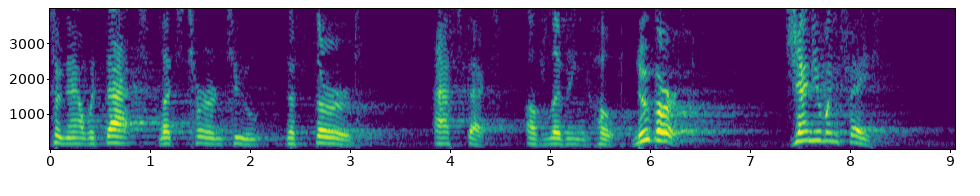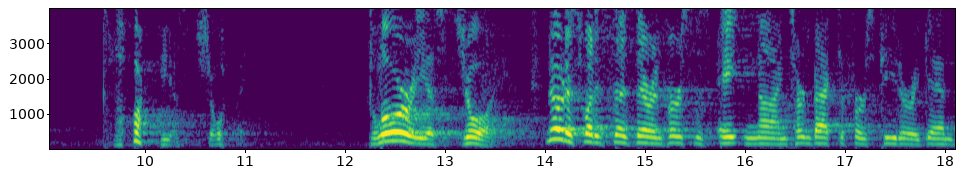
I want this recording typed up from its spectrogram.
So now with that, let's turn to the third aspect of living hope. New birth, genuine faith, glorious joy. Glorious joy. Notice what it says there in verses 8 and 9. Turn back to 1 Peter again.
